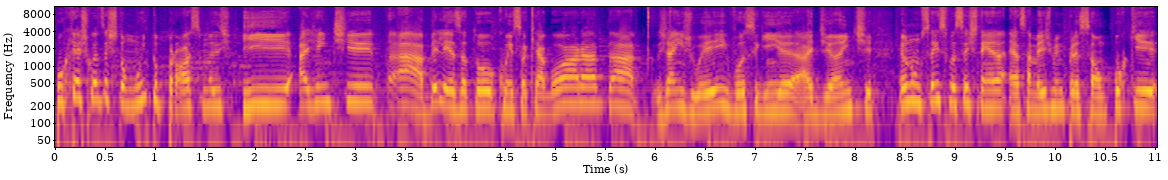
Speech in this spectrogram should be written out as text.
Porque as coisas estão muito próximas e a gente. Ah, beleza, tô com isso aqui agora. Ah, já enjoei, vou seguir adiante. Eu não sei se vocês têm essa mesma impressão, porque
